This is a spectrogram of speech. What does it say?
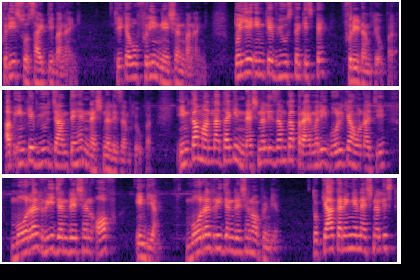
फ्री सोसाइटी बनाएँगे। ठीक है? वो फ्री नेशन बनाएँगे। तो ये इनके व्यूज़ थे किस पे? फ्रीडम के ऊपर। अब इनके व्यूज़ जानते हैं नेशनलिज्म के ऊपर। इनका मानना था कि नेशनलिज्म का प्राइमरी गोल क्या होना चाहिए? Moral regeneration of India moral regeneration of India तो क्या करेंगे नेशनलिस्ट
